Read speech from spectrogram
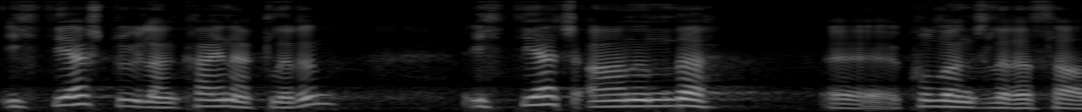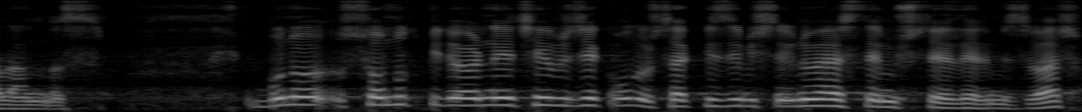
ihtiyaç duyulan kaynakların ihtiyaç anında e, kullanıcılara sağlanması. Bunu somut bir örneğe çevirecek olursak bizim işte üniversite müşterilerimiz var.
